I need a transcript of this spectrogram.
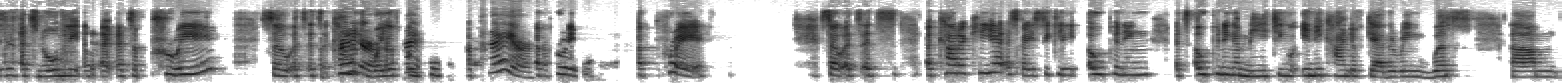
It is. It's normally a, it's a prayer. So it's it's a, a kind prayer, of way a of prayer, a prayer, a prayer, a prayer. So it's it's a karakia is basically opening. It's opening a meeting or any kind of gathering with um,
